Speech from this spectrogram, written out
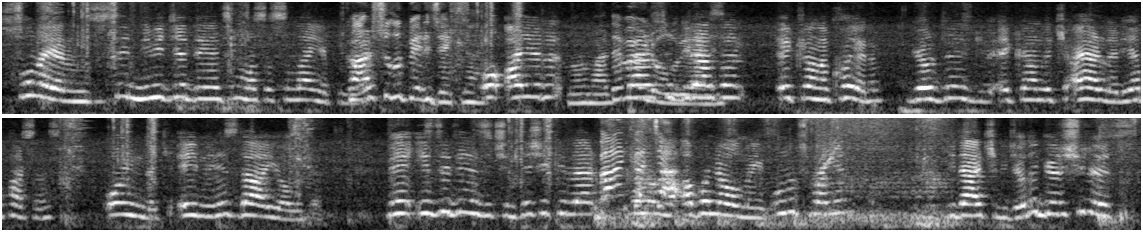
Son ayarımız ise Nvidia denetim masasından yapılıyor. Karşılık verecekler. O ayarı Normalde böyle olur yani. birazdan ekrana koyarım. Gördüğünüz gibi ekrandaki ayarları yaparsanız oyundaki eğiminiz daha iyi olacak. Ve izlediğiniz için teşekkürler. Ben Kanalıma kaçar. abone olmayı unutmayın. Bir dahaki videoda görüşürüz.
